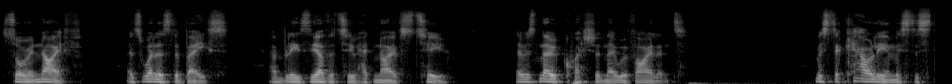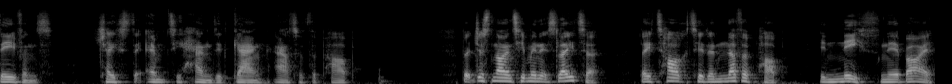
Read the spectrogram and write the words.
saw a knife, as well as the base, and believes the other two had knives too. There was no question they were violent. Mr. Cowley and Mr. Stevens chased the empty handed gang out of the pub. But just 90 minutes later, they targeted another pub in Neath nearby.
